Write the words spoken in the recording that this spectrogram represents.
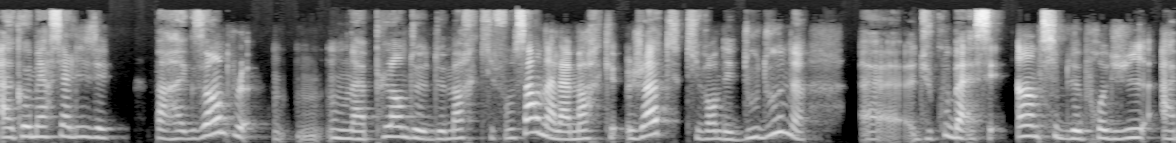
à commercialiser. Par exemple, on a plein de, marques qui font ça. On a la marque Jot qui vend des doudounes. Euh, du coup, bah, c'est un type de produit à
